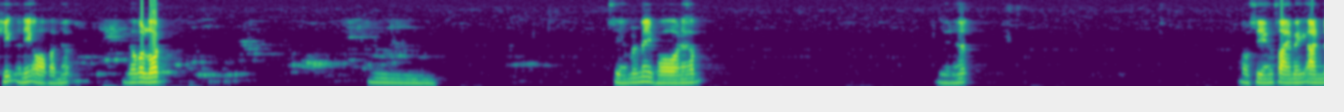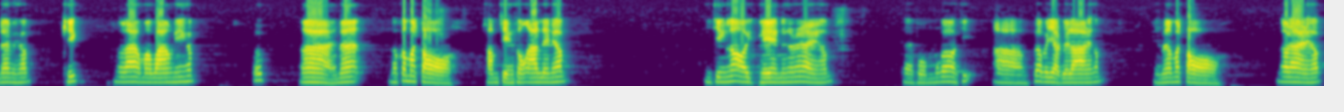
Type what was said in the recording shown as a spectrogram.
คลิกอันนี้ออกก่อนนะแล้วก็ลด อืม เสียงมันไม่พอนะครับเดี๋ยวนะ เอาเสียงใส่ไปอีกอันได้ไหมครับ คลิกลากมาวางนี้ครับปุ๊บอ่านไหมแล้วก็มาต่อทำเสียงสองอันเลยนะครับ จริงๆแล้วเอาอีกเพลงนึงก็ได้ครับ แต่ผมก็คิดอ่าเพื่อประหยัดเวลานะครับ เห็นไหมมาต่อก็ได้นะครับ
